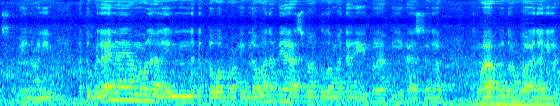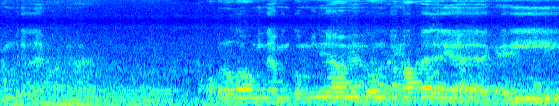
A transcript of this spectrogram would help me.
السميع العليم أتوب علينا يا مولانا إنك التواب الرحيم. لو أنا فيها أسماء الله ما تهيتنا فيها السلام. وآخر دعوانا الحمد لله رب العالمين. تقبل الله منا منكم منا ومنكم تقبل يا كريم.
